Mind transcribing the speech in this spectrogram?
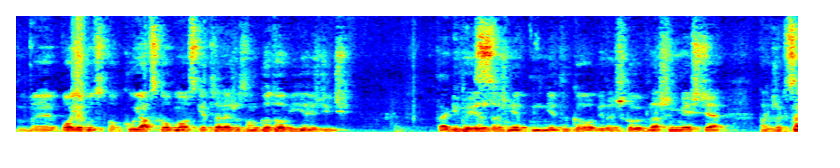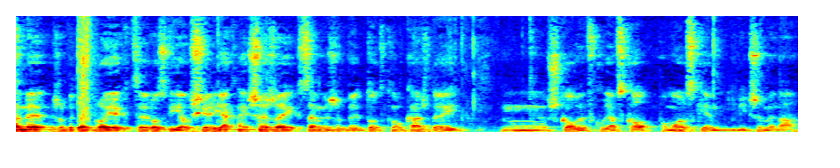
w województwo kujawsko-pomorskie. Trenerzy są gotowi jeździć Tak i jest. wyjeżdżać nie, nie tylko odwiedzać szkoły w naszym mieście. Także chcemy, żeby ten projekt rozwijał się jak najszerzej. Chcemy, żeby dotknął każdej mm, szkoły w Kujawsko-Pomorskiem i liczymy na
